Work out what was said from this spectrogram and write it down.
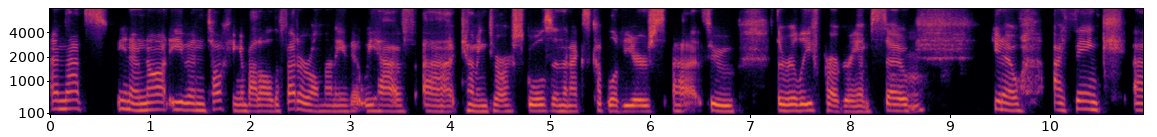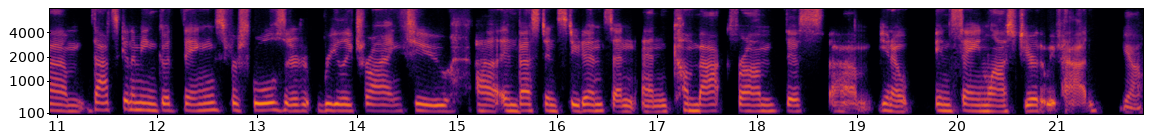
and that's you know not even talking about all the federal money that we have uh, coming to our schools in the next couple of years uh, through the relief program. So mm-hmm. you know i think um, that's going to mean good things for schools that are really trying to uh, invest in students and and come back from this um, you know insane last year that we've had. Yeah.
